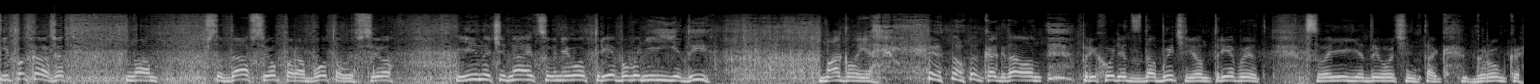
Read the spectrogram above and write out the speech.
и покажет нам, что да, все поработал и все и начинается у него требование еды наглые. Когда он приходит с добычей, он требует своей еды очень так громко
